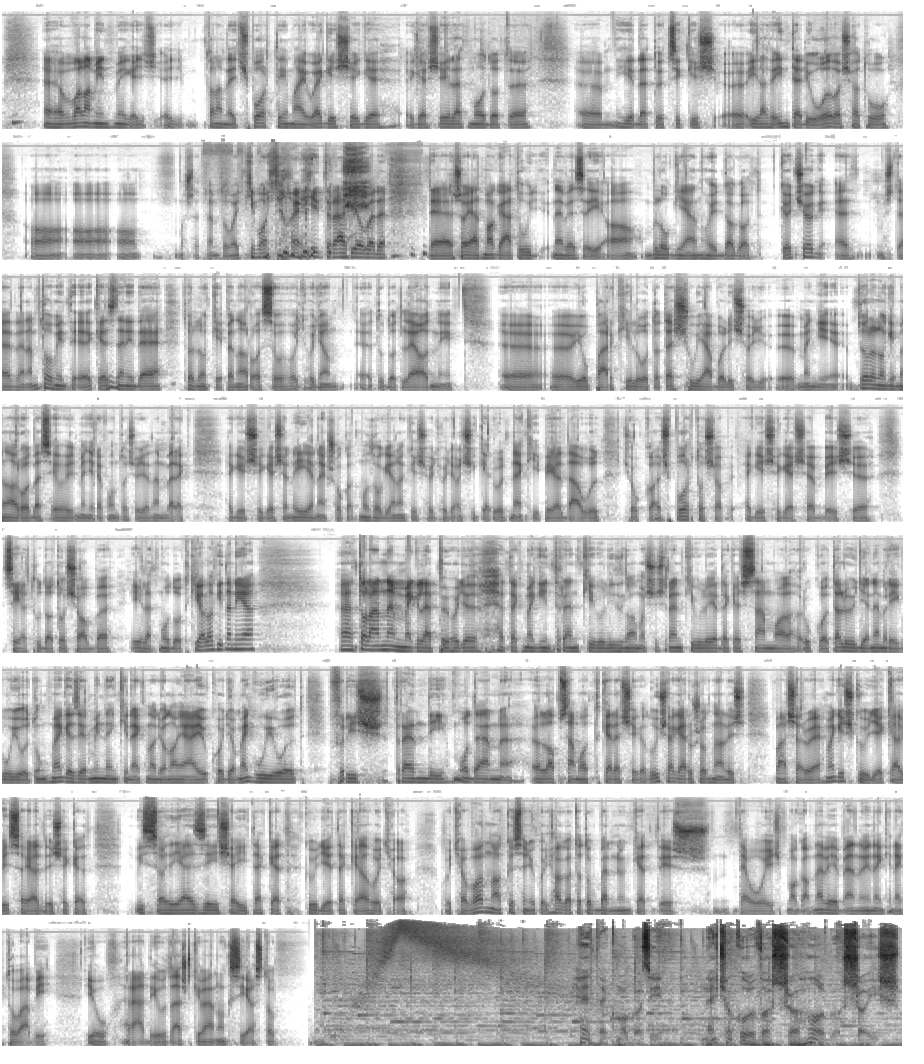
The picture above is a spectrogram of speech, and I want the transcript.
valamint még egy, egy talán egy sporttémájú egészséges életmódot hirdető cikk is, illetve interjú olvasható a, a, a most hát nem tudom, hogy ki mondja itt rádióban, de, de saját magát úgy nevezi a blogján, hogy dagat köcsög. Ez, most ezzel nem tudom mit kezdeni, de tulajdonképpen arról szól, hogy hogyan tudott leadni jó pár kilót a testsúlyából is, hogy mennyi, tulajdonképpen arról beszél, hogy mennyire fontos, hogy az emberek egészségesen éljenek, sokat mozogjanak, és hogy hogyan sikerült neki például sokkal sportosabb, egészségesebb és céltudatosabb életmódot kialakítania. Hát, talán nem meglepő, hogy a hetek megint rendkívül izgalmas és rendkívül érdekes számmal rukolt elő. Ugye nemrég újultunk meg, ezért mindenkinek nagyon ajánljuk, hogy a megújult, friss, trendi, modern lapszámot keressék az újságárusoknál, és vásárolják meg, és küldjék el visszajelzéseket, visszajelzéseiteket küldjétek el, hogyha, hogyha vannak. Köszönjük, hogy hallgatatok bennünket, és Teó és magam nevében mindenkinek további jó rádiózást kívánok. Sziasztok! Hetek magazin. Ne csak olvassa, hallgassa is.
